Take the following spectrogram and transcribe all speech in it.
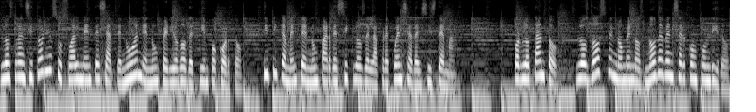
Los transitorios usualmente se atenúan en un periodo de tiempo corto, típicamente en un par de ciclos de la frecuencia del sistema. Por lo tanto, los dos fenómenos no deben ser confundidos.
